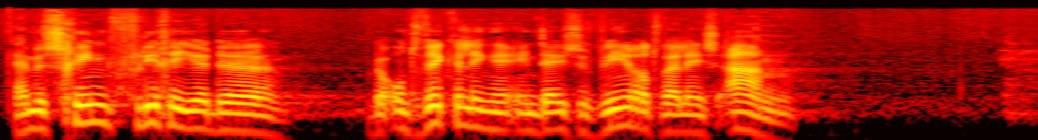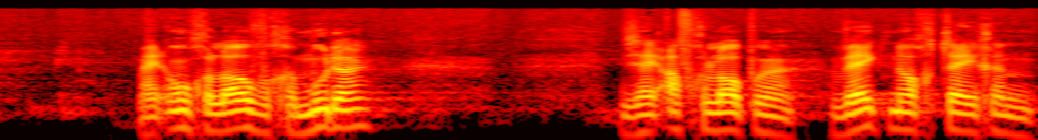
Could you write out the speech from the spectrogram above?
En misschien vliegen je de, de ontwikkelingen in deze wereld wel eens aan. Mijn ongelovige moeder, die zei afgelopen week nog tegen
